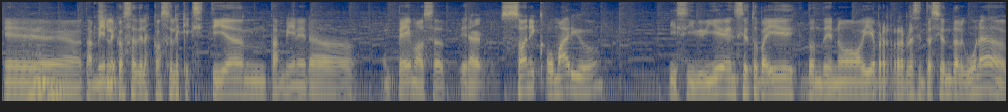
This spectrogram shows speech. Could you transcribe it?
Eh, también la cosa de las consolas que existían también era un tema. O sea, era Sonic o Mario Y si vivías en cierto país donde no había representación de alguna,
